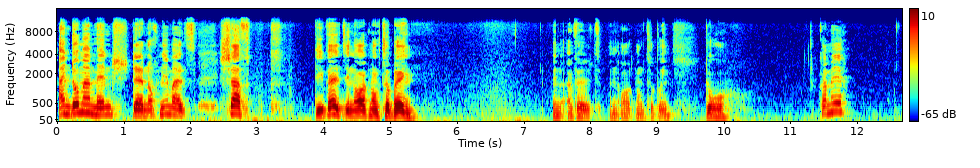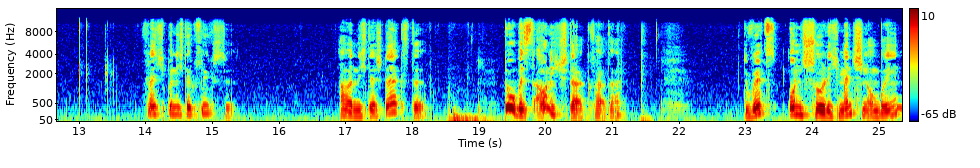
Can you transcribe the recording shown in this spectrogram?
Ein dummer Mensch, der noch niemals schafft, die Welt in Ordnung zu bringen. In Welt in Ordnung zu bringen. Du, komm her. Vielleicht bin ich der Klügste, aber nicht der Stärkste. Du bist auch nicht stark, Vater. Du willst unschuldig Menschen umbringen?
